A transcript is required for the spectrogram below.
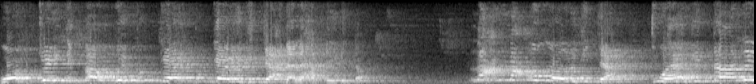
Wajib kita pergi-pergi kejap dalam hati kita. Nak-nak orang ni kejap. Tuhan kita ni,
